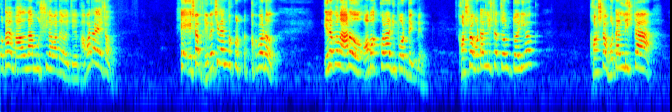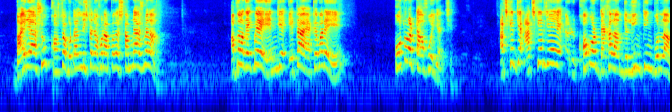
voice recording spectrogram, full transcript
কোথায় মালদা, মুর্শিদাবাদে হয়েছে, ভাবা যায় এসব? এসব ভেবেছিলেন কখনো এরকম আরও অবাক করার রিপোর্ট দেখবেন। খসড়া ভোটার লিস্টটা চল, তৈরি হোক। খসড়া ভোটার লিস্টটা বাইরে আসুক, খসড়া ভোটার লিস্টটা যখন আপনাদের সামনে আসবে না আপনারা দেখবেন যে এটা একেবারে কতটা টাফ হয়ে যাচ্ছে। আজকের যে আজকের যে খবর দেখালাম, যে লিঙ্ক টিঙ্ক বললাম,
